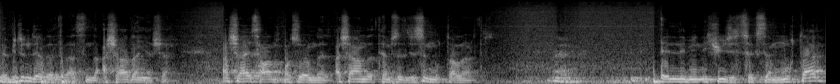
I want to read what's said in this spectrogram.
ve bütün devletler aslında aşağıdan yaşar. Aşağıyı sağlatmak zorundayız. Aşağında temsilcisi muhtarlardır. Evet. 50.280 muhtar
